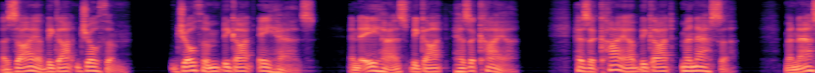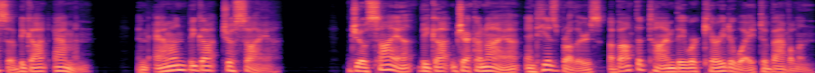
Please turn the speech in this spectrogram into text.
Uzziah begot Jotham. Jotham begot Ahaz, and Ahaz begot Hezekiah. Hezekiah begot Manasseh. Manasseh begot Amon, And Amon begot Josiah. Josiah begot Jeconiah and his brothers about the time they were carried away to Babylon.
